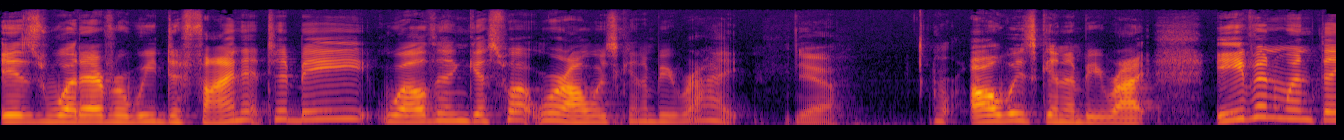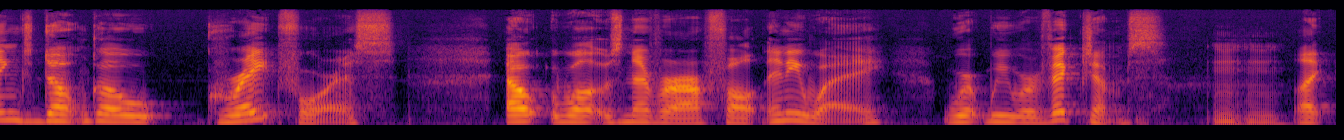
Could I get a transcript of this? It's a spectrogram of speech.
is whatever we define it to be, well, then guess what? We're always going to be right. Yeah. We're always going to be right. Even when things don't go great for us. Oh, well, it was never our fault anyway. We're, we were victims. Mm-hmm. Like,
